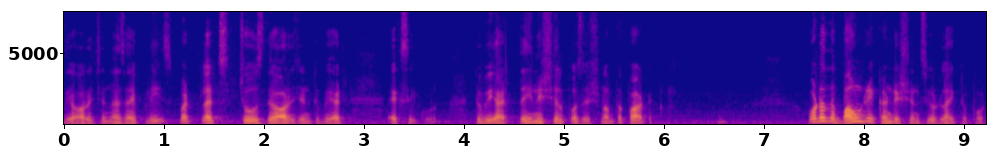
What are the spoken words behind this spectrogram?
the origin as I please but let us choose the origin to be at x equal to be at the initial position of the particle. What are the boundary conditions you would like to put?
